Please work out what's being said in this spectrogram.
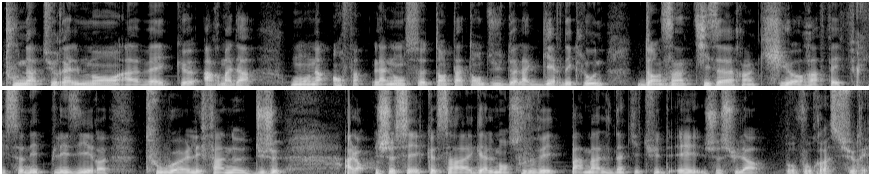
tout naturellement avec euh, Armada, où on a enfin l'annonce tant attendue de la guerre des clones dans un teaser hein, qui aura fait frissonner de plaisir tous euh, les fans du jeu. Alors, je sais que ça a également soulevé pas mal d'inquiétudes et je suis là pour vous rassurer.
